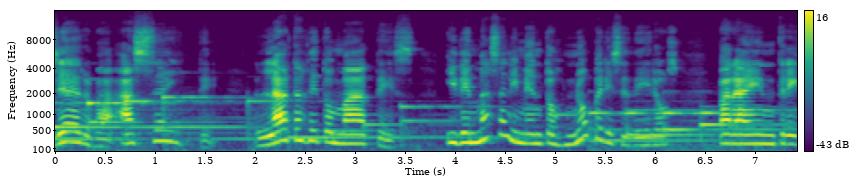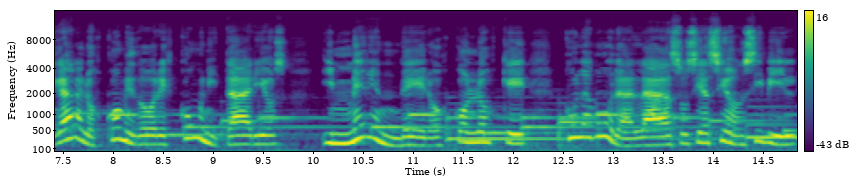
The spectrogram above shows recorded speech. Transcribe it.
hierba, aceite, latas de tomates, y demás alimentos no perecederos para entregar a los comedores comunitarios y merenderos con los que colabora la Asociación Civil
